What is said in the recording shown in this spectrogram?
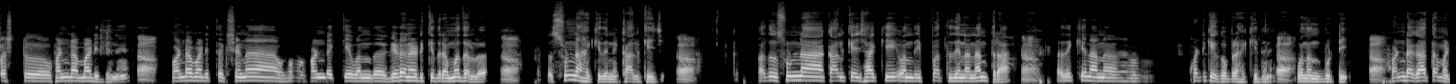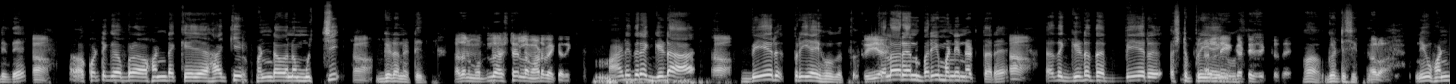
ಫಸ್ಟ್ ಹೊಂಡ ಮಾಡಿದ್ದೇನೆ. ಹಾ. ಹೊಂಡ ಮಾಡಿದ ತಕ್ಷಣ ಹೊ- ಹೊಂಡಕ್ಕೆ ಒಂದು ಗಿಡ ನಡಕಿದ್ರೆ ಮೊದಲು ಹಾ. ಸುಣ್ಣ ಹಾಕಿದ್ದೇನೆ ಕಾಲ್ ಕೆಜಿ. ಹಾ. ಅದು ಸುಣ್ಣ ಕಾಲ್ ಕೆಜಿ ಹಾಕಿ ಒಂದು ಇಪ್ಪತ್ತು ದಿನ ನಂತರ. ಅದಕ್ಕೆ ನಾನು ಕೊಟ್ಟಿಗೆ ಗೊಬ್ಬರ ಹಾಕಿದ್ದೇನೆ ಹಾ. ಒಂದೊಂದು ಬುಟ್ಟಿ ಹಾ. ಹೊಂಡ ಗಾತ ಮಾಡಿದೆ ಹಾ. ಆ ಕೊಟ್ಟಿಗೆ ಗೊಬ್ಬರ ಹೊಂಡಕ್ಕೆ ಹಾಕಿ ಹೊಂಡವನ್ನು ಮುಚ್ಚಿ ಹಾ. ಗಿಡ ನೆಟ್ಟಿದ್ದೆ ಅದನ್ನ ಮೊದಲು ಅಷ್ಟೇ ಎಲ್ಲ ಮಾಡ್ಬೇಕು ಅದಕ್ಕೆ ಮಾಡಿದ್ರೆ ಗಿಡ ಹಾ. ಬೇರ್ ಪ್ರಿಯ ಹೋಗುತ್ತೆ ಪ್ರಿಯ ಕೆಲವರೇನು ಬರೀ ಮಣ್ಣಿ ನಟ್ತಾರೆ ಹಾ. ಅದು ಗಿಡದ ಬೇರ್ ಅಷ್ಟು ಅಲ್ಲಿ ಪ್ರಿಯಾಗಿ ಗಟ್ಟಿ ಸಿಗ್ತದೆ ಹಾ, ಗಟ್ಟಿ ಸಿಗ್ತದೆ ಅಲ್ವಾ? ನೀವು ಹೊಂಡ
